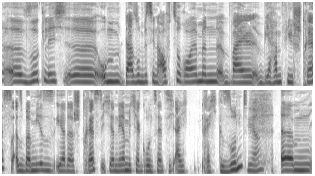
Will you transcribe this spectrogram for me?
äh, wirklich, äh, um da so ein bisschen aufzuräumen, weil wir haben viel Stress. Also bei mir ist es eher der Stress. Ich ernähre mich ja grundsätzlich eigentlich recht gesund. Ja. Ähm,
